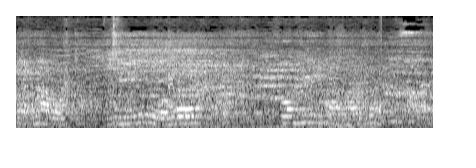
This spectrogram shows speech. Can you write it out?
那我，你我的蜂蜜好还是？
